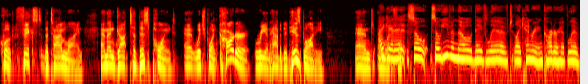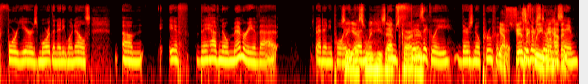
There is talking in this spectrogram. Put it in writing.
quote, fixed the timeline, and then got to this point. At which point, Carter re-inhabited his body, and, and I went get for- it. So, so even though they've lived, like Henry and Carter have lived four years more than anyone else, um, if they have no memory of that at any point, So, yes, then, when he then zaps Carter- physically, there's no proof of Yeah, it because they're physically, still they the haven't- same.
